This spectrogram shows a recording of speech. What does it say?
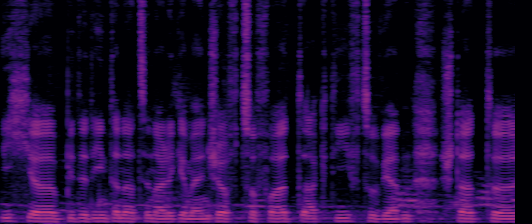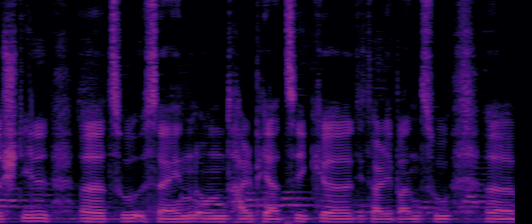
Ich äh, bitte die internationale Gemeinschaft sofort aktiv zu werden, statt äh, still äh, zu sein und halbherzig äh, die Taliban zu äh, äh,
